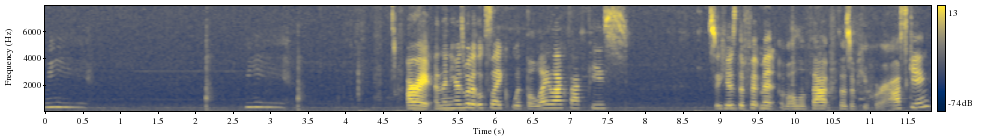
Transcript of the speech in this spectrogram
wee, All right, and then here's what it looks like with the lilac back piece. So here's the fitment of all of that for those of you who are asking. I'm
